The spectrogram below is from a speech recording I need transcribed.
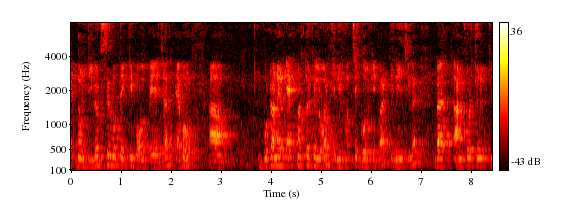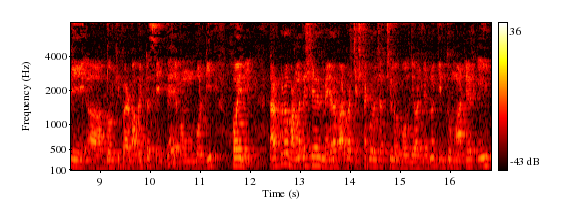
একদম ডিবক্সের মধ্যে একটি বল পেয়ে যান এবং ভুটানের একমাত্র খেলোয়াড়, যিনি হচ্ছে গোলকিপার তিনি ছিলেন। বাট আনফর্চুনেটলি গোলকিপার ভালো একটা সেভ দেয় এবং গোলটি হয়নি। তারপরেও বাংলাদেশের মেয়েরা বারবার চেষ্টা করে যাচ্ছিল গোল দেওয়ার জন্য, কিন্তু মাঠের এই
